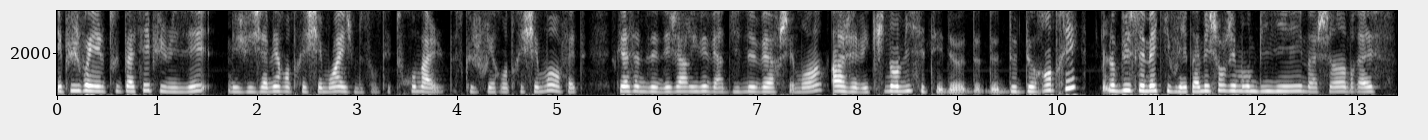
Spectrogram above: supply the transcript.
Et puis je voyais le truc passer, puis je me disais, mais je vais jamais rentrer chez moi, et je me sentais trop mal, parce que je voulais rentrer chez moi en fait. Parce que là, ça me faisait déjà arrivé vers 19h chez moi. Ah, j'avais qu'une envie, c'était de, de, de, de, de rentrer. En plus, le mec, il voulait pas m'échanger mon billet, machin, bref.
